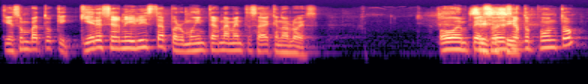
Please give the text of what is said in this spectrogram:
que es un vato que quiere ser nihilista, pero muy internamente sabe que no lo es. O empezó de cierto punto.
